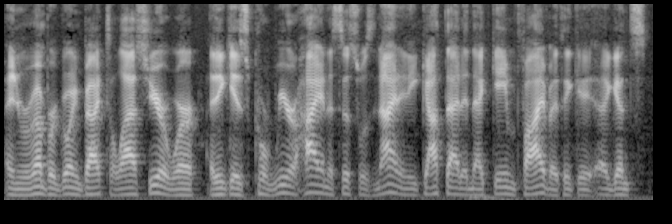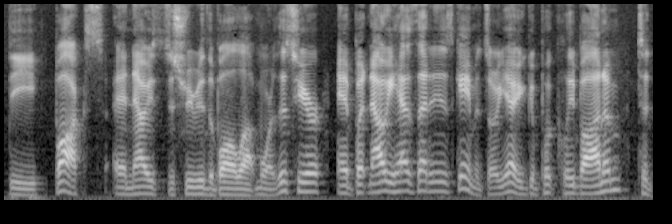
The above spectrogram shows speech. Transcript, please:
And remember going back to last year where I think his career high in assists was nine, and he got that in that game five, I think, against the Bucks. And now he's distributed the ball a lot more this year. And but now he has that in his game. And so yeah, you could put Kleber on him to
